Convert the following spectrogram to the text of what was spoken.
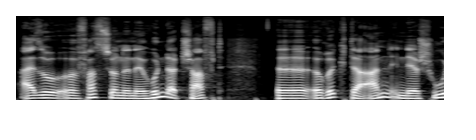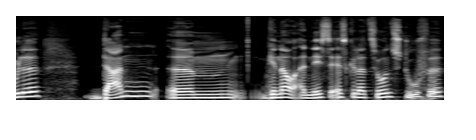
also äh, fast schon eine Hundertschaft äh, rückt da an in der Schule. Dann, ähm, genau, nächste Eskalationsstufe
